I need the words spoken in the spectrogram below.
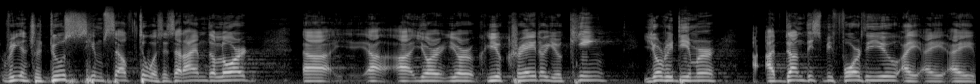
reintroduce himself to us. He said, I am the Lord, uh, uh, uh your, your, your creator, your king, your redeemer. I've done this before to you. I, I, I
